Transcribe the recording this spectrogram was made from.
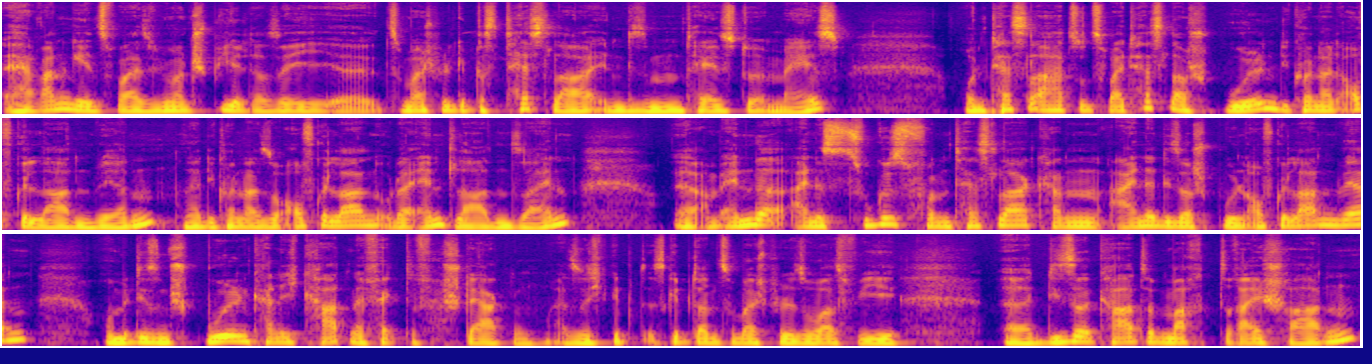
Herangehensweise, wie man spielt. Also ich, äh, zum Beispiel gibt es Tesla in diesem Tales to Amaze. Und Tesla hat so zwei Tesla-Spulen, die können halt aufgeladen werden. Die können also aufgeladen oder entladen sein. Äh, am Ende eines Zuges von Tesla kann eine dieser Spulen aufgeladen werden und mit diesen Spulen kann ich Karteneffekte verstärken. Also ich gibt, es gibt dann zum Beispiel sowas wie, äh, diese Karte macht drei Schaden,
